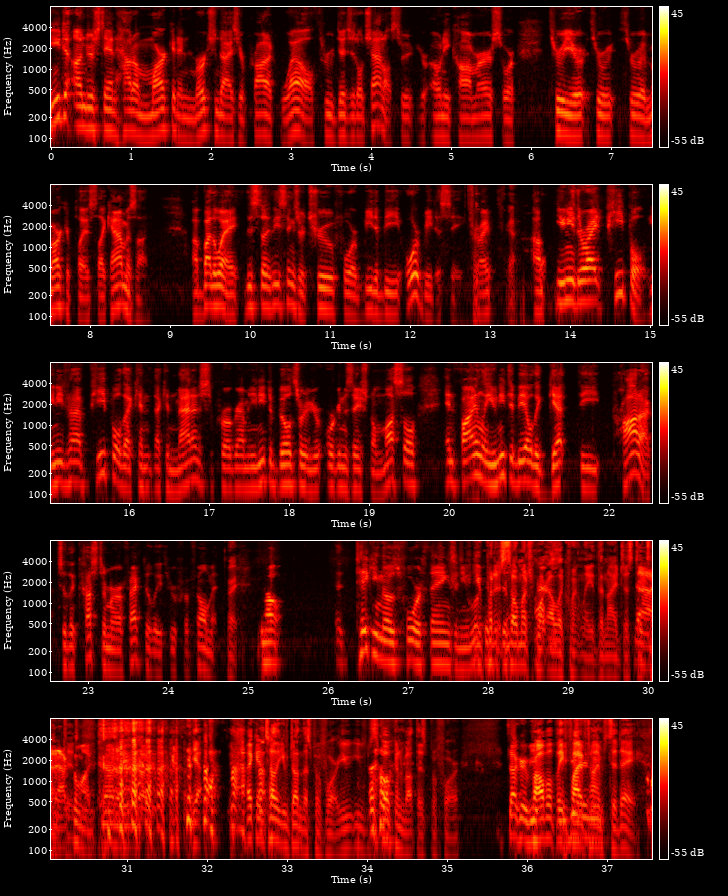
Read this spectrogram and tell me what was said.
You need to understand how to market and merchandise your product well through digital channels, through your own e-commerce or through your through through a marketplace like Amazon. Uh, by the way, this, uh, these things are true for B2B or B2C, sure. right? Yeah. Um, you need the right people. You need to have people that can that can manage the program. And you need to build sort of your organizational muscle. And finally, you need to be able to get the product to the customer effectively through fulfillment. Right. Now, taking those four things and you look you put it so much more eloquently than I just nah, attempted. Nah, come on. No, no, yeah, I can tell you've done this before. You, have spoken about this before. Tucker, probably you, five times today.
